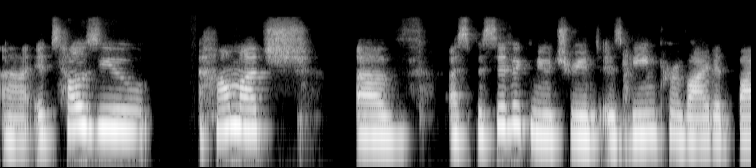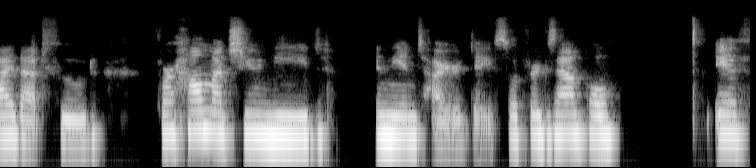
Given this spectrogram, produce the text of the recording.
Uh, it tells you how much of a specific nutrient is being provided by that food for how much you need in the entire day. So, for example, if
